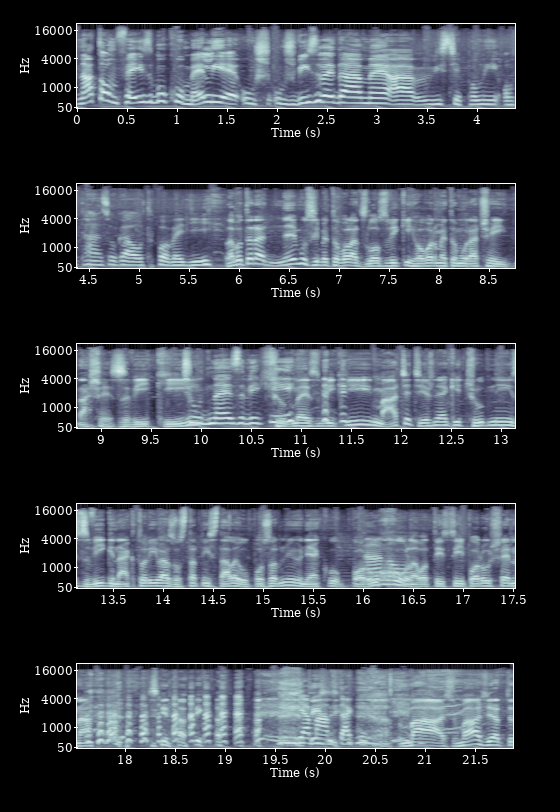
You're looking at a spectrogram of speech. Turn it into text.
na tom Facebooku melie, už, už vyzvedáme a vy ste plní otázok a odpovedí. Lebo teda nemusíme to volať zlozvyky, hovorme tomu radšej naše zvyky. Čudné zvyky. Čudné zvyky. Máte tiež nejaký čudný zvyk, na ktorý vás ostatní stále upozorňujú? Nejakú poruchu? Áno. Lebo ty si porušená. si napríklad... Ja Ty mám si- takú. Máš, máš, ja to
